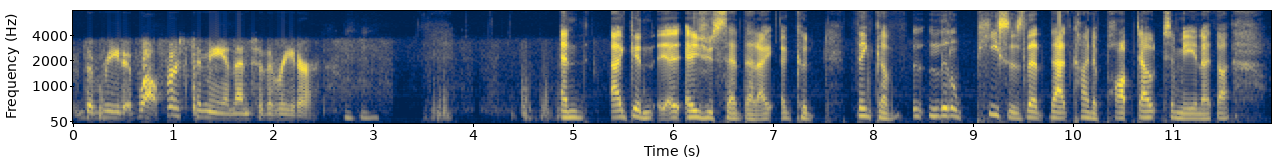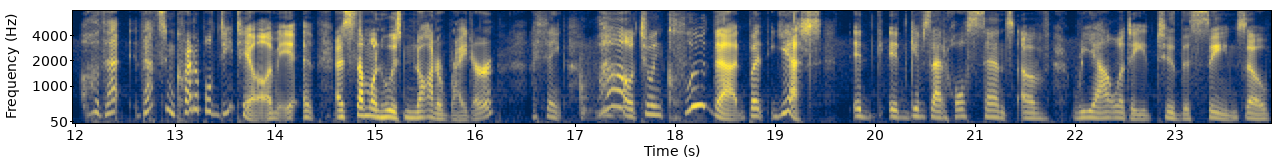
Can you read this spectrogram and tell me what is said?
the reader. Well, first to me, and then to the reader. Mm-hmm. And I can, as you said that, I, I could think of little pieces that that kind of popped out to me, and I thought, oh, that that's incredible detail. I mean, as someone who is not a writer, I think, wow, to include that. But yes, it it gives that whole sense of reality to the scene. So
